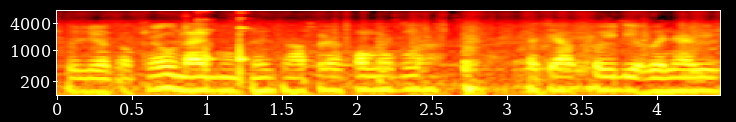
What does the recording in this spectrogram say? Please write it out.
જોઈ લ્યો તો કેવું લાગ્યું કે આપણે કોમેન્ટમાં પછી આખો વીડિયો બનાવી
